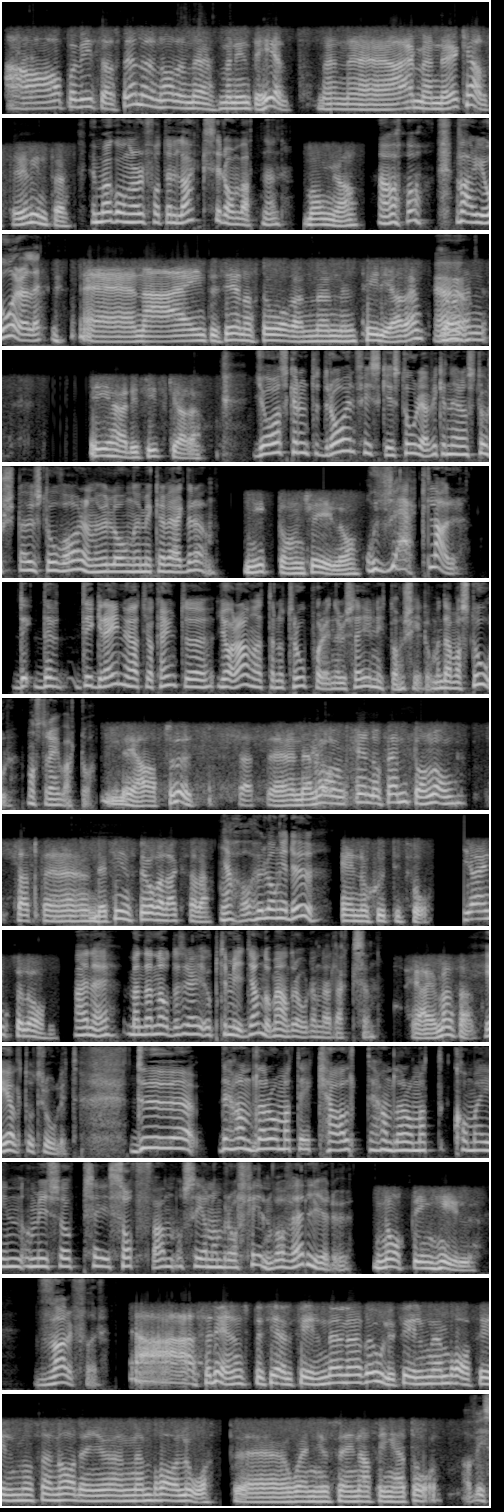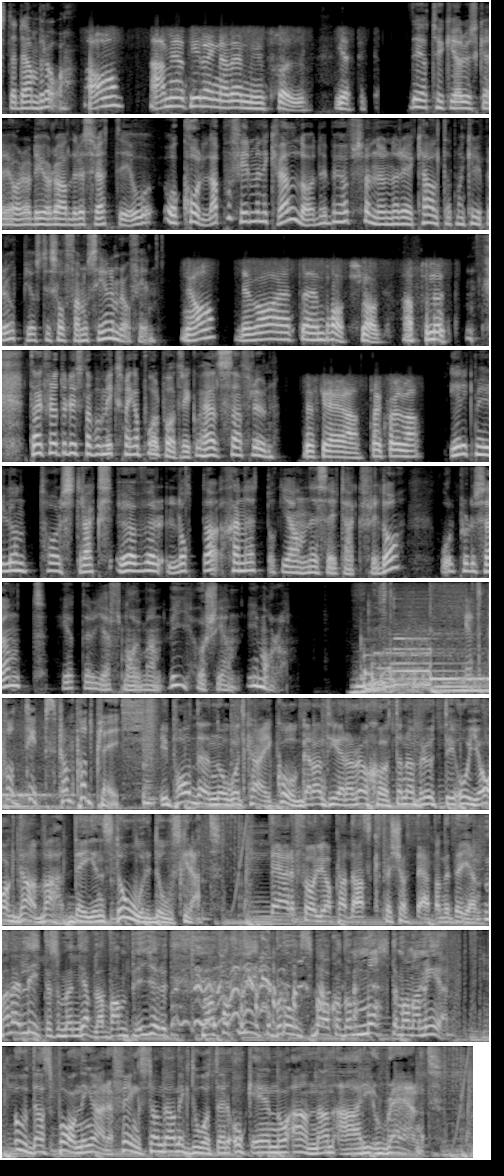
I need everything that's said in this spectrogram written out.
Ja, på vissa ställen har den det, men inte helt. Men, eh, nej, men det är kallt, det är vinter. Hur många gånger har du fått en lax i de vattnen? Många. Ja, varje år eller? Eh, nej, inte senaste åren, men tidigare. Ja. Jag är en ihärdig fiskare. Ja, ska du inte dra en fiskehistoria? Vilken är den största? Hur stor var den hur lång hur mycket vägde den? 19 kilo. Åh jäklar! Det, det, det grejen är att jag kan ju inte göra annat än att tro på dig när du säger 19 kilo, men den var stor måste den ju varit då? Ja, absolut. Så att, eh, den var 1,15 lång, så att, eh, det finns stora laxar där. Jaha, hur lång är du? 1,72. Jag är inte så lång. Nej, nej, men den nådde dig upp till midjan då med andra ord, den där laxen? Jajamensan. Helt otroligt. Du, eh, det handlar om att det är kallt, det handlar om att komma in och mysa upp sig i soffan och se någon bra film. Vad väljer du? Notting Hill. Varför? Ja, alltså det är en speciell film. Den är en rolig film, en bra film och sen har den ju en, en bra låt, uh, When you say nothing at all. Ja, visst är den bra? Ja, ja men jag tillägnar den min fru, Jessica. Det tycker jag du ska göra, det gör du alldeles rätt i. Och, och kolla på filmen ikväll då, det behövs väl nu när det är kallt att man kryper upp just i soffan och ser en bra film. Ja, det var ett en bra förslag, absolut. Tack för att du lyssnade på Mix Megapol Patrik och hälsa frun. Det ska jag göra, tack själva. Erik Myrlund tar strax över. Lotta, Jeanette och Janne säger tack för idag. Vår producent heter Jeff Neumann. Vi hörs igen imorgon. Ett poddtips från Podplay. I podden Något Kaiko garanterar östgötarna Brutti och jag, Davva, dig en stor dos skratt. Där följer jag pladask för köttätandet igen. Man är lite som en jävla vampyr. Man har fått lite blodsmak och då måste man ha mer. Udda spaningar, fängslande anekdoter och en och annan arg rant.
